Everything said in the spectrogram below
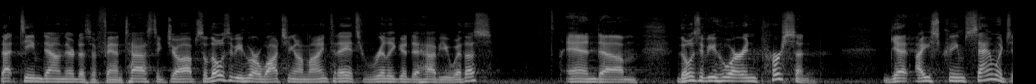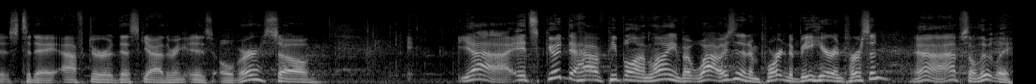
That team down there does a fantastic job. So, those of you who are watching online today, it's really good to have you with us. And um, those of you who are in person, get ice cream sandwiches today after this gathering is over. So, yeah, it's good to have people online, but wow, isn't it important to be here in person? Yeah, absolutely.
